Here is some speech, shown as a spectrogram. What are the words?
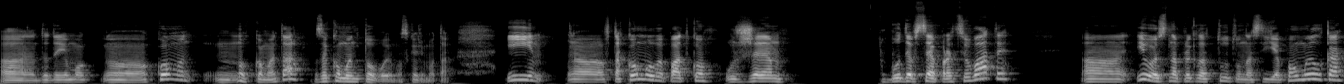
е, додаємо е, комен, ну, коментар, закоментовуємо, скажімо так. І е, в такому випадку вже буде все працювати. І ось, наприклад, тут у нас є помилка,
